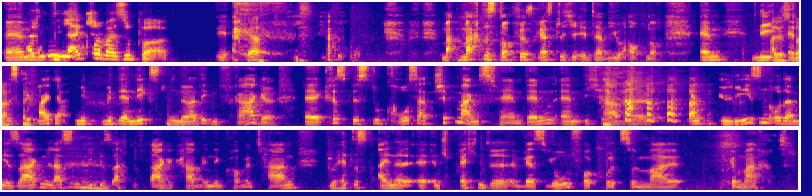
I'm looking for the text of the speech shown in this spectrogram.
Ähm, also die Lightshow war super. Ja. ja. Macht es doch fürs restliche Interview auch noch. Ähm, nee, Alles ähm, klar. Ähm, es geht weiter mit, mit der nächsten nerdigen Frage. Äh, Chris, bist du großer Chipmunks-Fan? Denn ähm, ich habe gelesen oder mir sagen lassen, wie gesagt, die Frage kam in den Kommentaren, du hättest eine äh, entsprechende Version vor kurzem mal gemacht.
